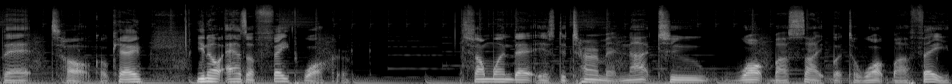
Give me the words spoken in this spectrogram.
that talk, okay? You know, as a faith walker, someone that is determined not to walk by sight, but to walk by faith,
